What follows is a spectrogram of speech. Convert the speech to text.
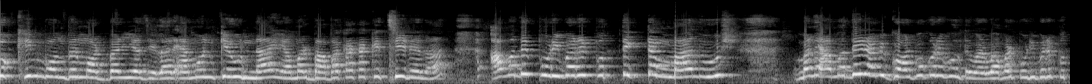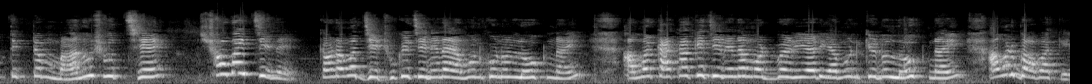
দক্ষিণ বন্দর মঠবাড়িয়া জেলার এমন কেউ নাই, আমার বাবা কাকাকে চেনে না। আমাদের পরিবারের প্রত্যেকটা মানুষ মানে আমাদের আমি গর্ব করে বলতে পারব, আমার পরিবারের প্রত্যেকটা মানুষ হচ্ছে, সবাই চেনে, কারণ আমার জেঠুকে চেনে না এমন কোনো লোক নাই, আমার কাকাকে চেনে না মঠবাড়িয়ার এমন কোনো লোক নাই, আমার বাবাকে।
